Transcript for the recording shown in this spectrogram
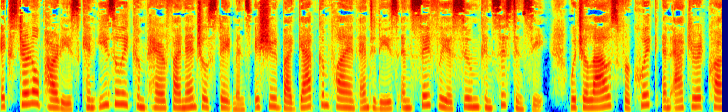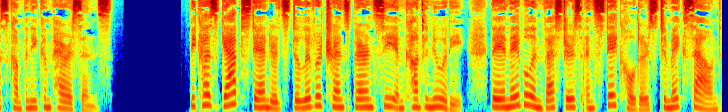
External parties can easily compare financial statements issued by GAAP-compliant entities and safely assume consistency, which allows for quick and accurate cross-company comparisons. Because GAAP standards deliver transparency and continuity, they enable investors and stakeholders to make sound,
